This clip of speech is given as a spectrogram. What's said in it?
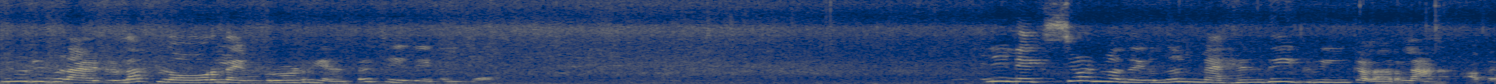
ബ്യൂട്ടിഫുൾ ആയിട്ടുള്ള ഫ്ലോറൽ എംബ്രോയിഡറി ആണ് ചെയ്തേക്കുന്നത്. ഇനി നെക്സ്റ്റ് വൺ വന്നേക്കുന്നത് മെഹന്തി ഗ്രീൻ കളറിലാണ് അപ്പൊ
